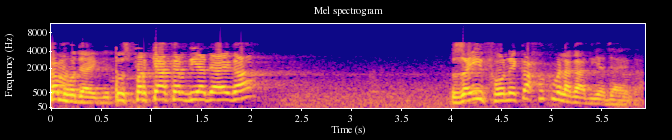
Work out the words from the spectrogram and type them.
کم ہو جائے گی۔ تو اس پر کیا کر دیا جائے گا؟ ضعیف ہونے کا حکم لگا دیا جائے گا۔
